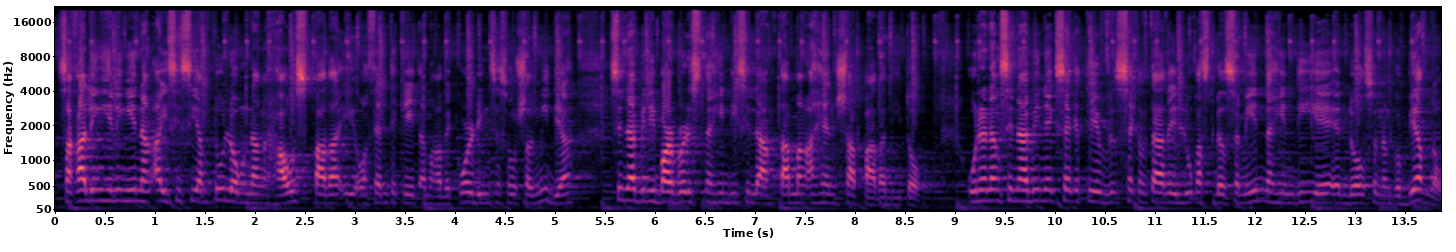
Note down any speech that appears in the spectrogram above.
Sakaling hilingin ng ICC ang tulong ng House para i-authenticate ang mga recording sa social media, sinabi ni Barbers na hindi sila ang tamang ahensya para dito. Una nang sinabi ni Executive Secretary Lucas Bersamin na hindi i-endorso ng gobyerno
